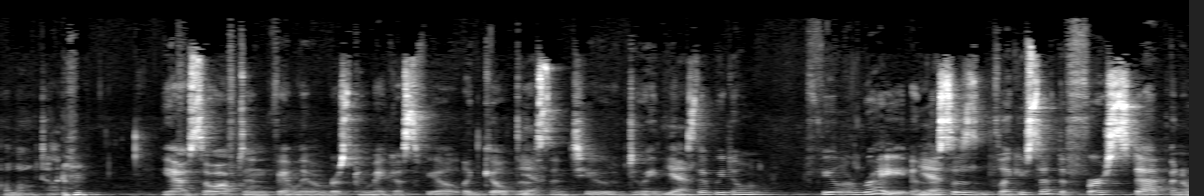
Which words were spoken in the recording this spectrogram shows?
a long time. Yeah, so often family members can make us feel like guilt us Yeah. into doing things Yeah. that we don't feel are right. And Yeah. this is, like you said, the first step in a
